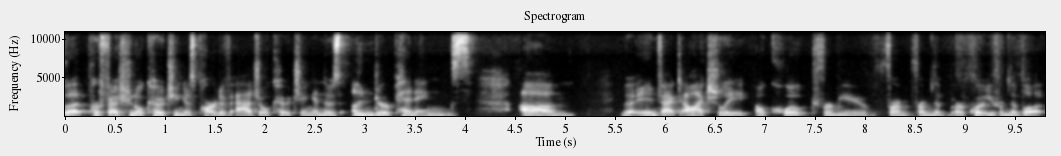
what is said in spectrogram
but professional coaching is part of agile coaching and those underpinnings. Um, in fact, I'll actually I'll quote from you from from the or quote you from the book.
